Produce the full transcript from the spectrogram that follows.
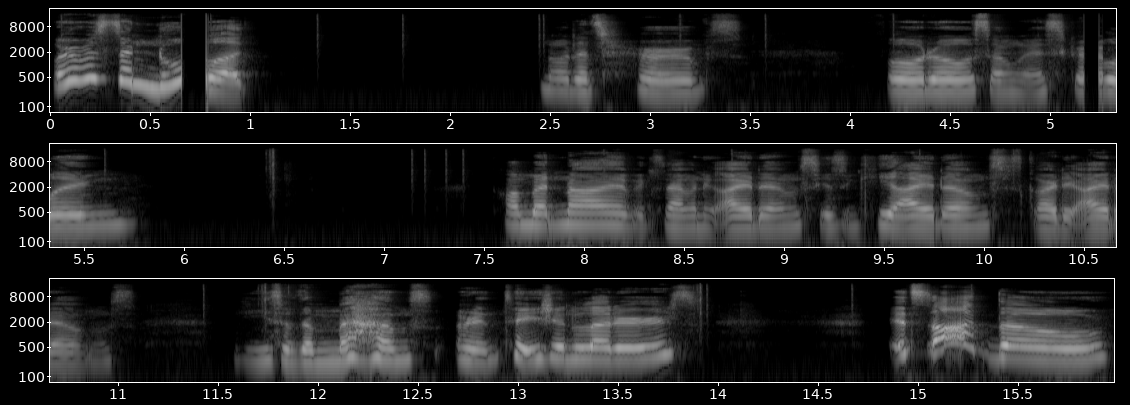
Where was the notebook? No, that's herbs. Photos, So I'm gonna scribbling. Combat knife, examining items, using key items, discarding items. Use of the maps, orientation letters. It's not though.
